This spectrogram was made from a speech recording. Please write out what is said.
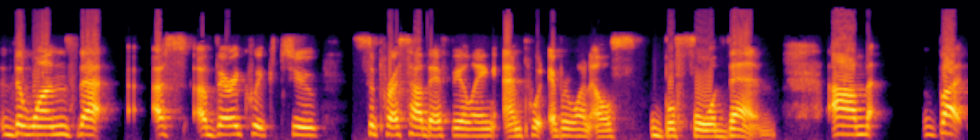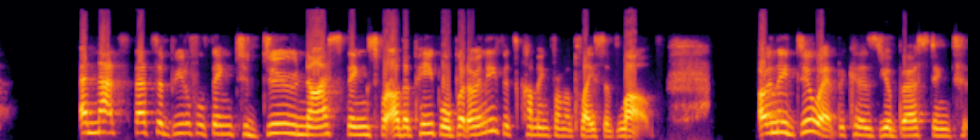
the ones that are, are very quick to suppress how they're feeling and put everyone else before them. Um, but and that's that's a beautiful thing to do nice things for other people but only if it's coming from a place of love only do it because you're bursting to,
